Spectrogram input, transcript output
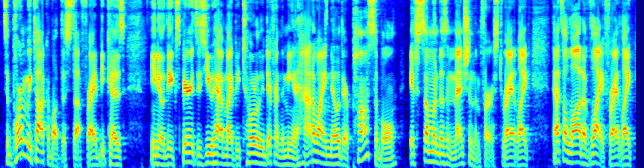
it's important we talk about this stuff right? Because you know the experiences you have might be totally different than me and how do i know they're possible if someone doesn't mention them first right? Like that's a lot of life right? Like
